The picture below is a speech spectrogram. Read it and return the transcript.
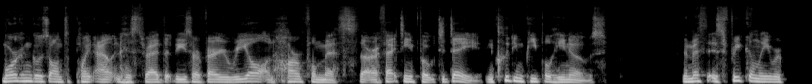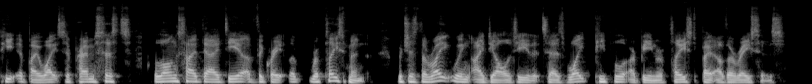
Morgan goes on to point out in his thread that these are very real and harmful myths that are affecting folk today, including people he knows. The myth is frequently repeated by white supremacists alongside the idea of the Great Replacement, which is the right wing ideology that says white people are being replaced by other races.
